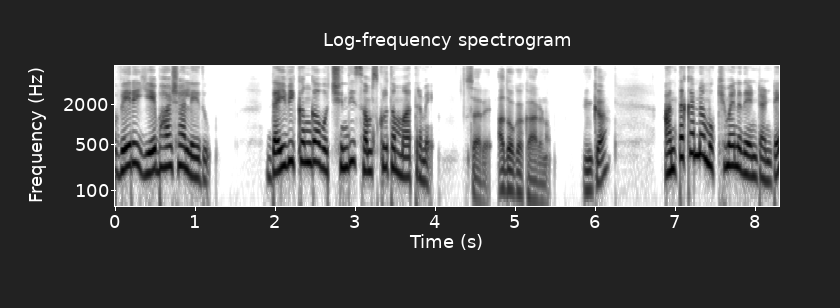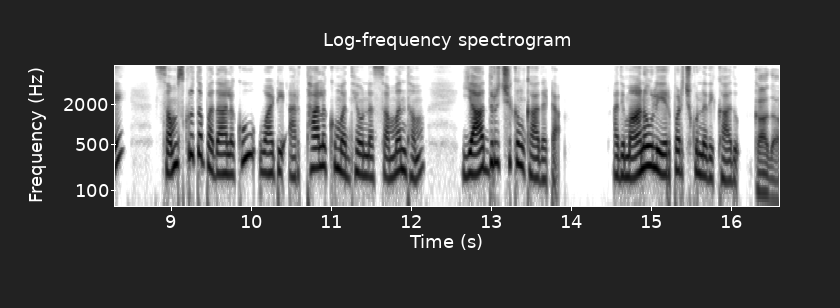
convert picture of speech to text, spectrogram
వేరే ఏ భాష లేదు. దైవికంగా వచ్చింది సంస్కృతం మాత్రమే. సరే అదొక కారణం. ఇంకా? అంతకన్నా ముఖ్యమైనదేంటంటే సంస్కృత పదాలకు వాటి అర్థాలకు మధ్య ఉన్న సంబంధం యాదృచ్ఛికం కాదట. అది మానవులు ఏర్పరచుకున్నది కాదు. కాదా?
